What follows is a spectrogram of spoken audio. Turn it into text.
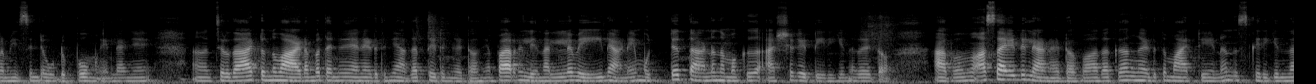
റമീസിന്റെ ഉടുപ്പും എല്ലാം ഞാൻ ചെറുതായിട്ടൊന്ന് വാടുമ്പോൾ തന്നെ ഞാൻ എടുത്ത് ഞാൻ അകത്തിടും കേട്ടോ. ഞാൻ പറഞ്ഞില്ലേ നല്ല വെയിലാണ് മുറ്റത്താണ് നമുക്ക് അശ കെട്ടിയിരിക്കുന്നത് കേട്ടോ. അപ്പം ആ സൈഡിലാണ് കേട്ടോ. അപ്പോൾ അതൊക്കെ അങ്ങ് എടുത്ത് മാറ്റിയാണ് നിസ്കരിക്കുന്ന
